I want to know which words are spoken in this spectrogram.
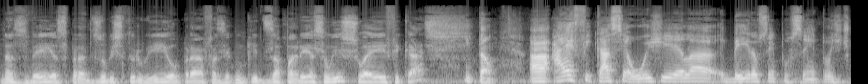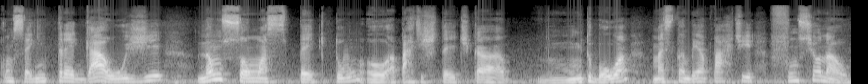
nas veias para desobstruir ou para fazer com que desapareçam. Isso é eficaz? Então, a, a eficácia hoje, ela beira o 100%. A gente consegue entregar hoje não só um aspecto, a parte estética muito boa, mas também a parte funcional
